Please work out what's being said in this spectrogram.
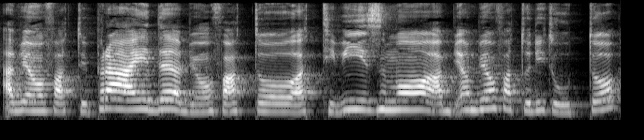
Abbiamo fatto i Pride, abbiamo fatto attivismo, abbiamo fatto di tutto.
